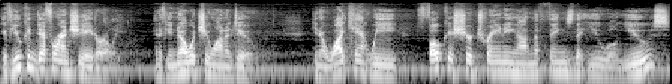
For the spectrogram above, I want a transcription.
If you can differentiate early, and if you know what you want to do, you know, why can't we focus your training on the things that you will use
